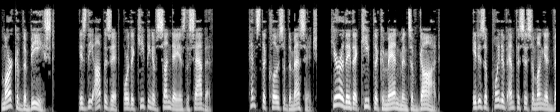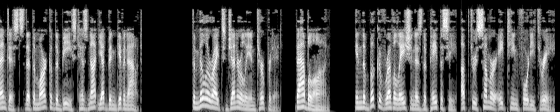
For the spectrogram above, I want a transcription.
mark of the beast is the opposite, or the keeping of Sunday as the Sabbath. Hence the close of the message, Here are they that keep the commandments of God. It is a point of emphasis among Adventists that the mark of the beast has not yet been given out. The Millerites generally interpreted Babylon in the Book of Revelation as the papacy, up through summer 1843.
